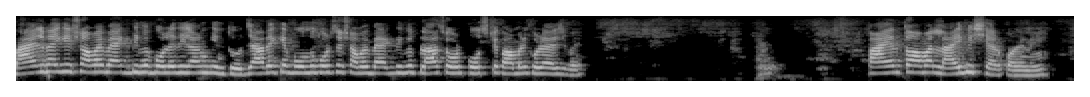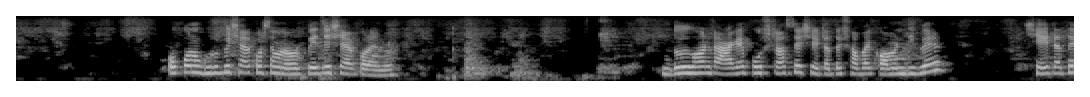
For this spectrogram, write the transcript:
পায়েল ভাইকে সবাই ব্যাগ দিবে বলে দিলাম কিন্তু, যাদেরকে বন্ধু করছে সবাই ব্যাগ দিবে প্লাস ওর পোস্টে কমেন্ট করে আসবে। পায়েল তো আমার লাইভে শেয়ার করেনি ও কোন গ্রুপে শেয়ার করছে মানে ওর পেজে শেয়ার করেনি দুই ঘণ্টা আগে পোস্ট আছে, সেটাতে সবাই কমেন্ট দিবে। সেইটাতে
